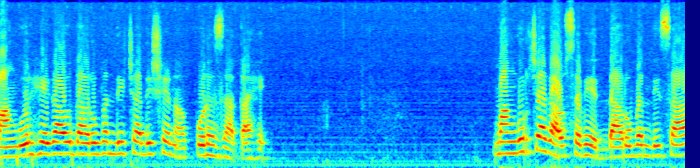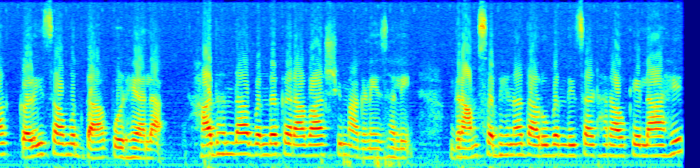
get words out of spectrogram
मांगूर हे गाव दारूबंदीच्या दिशेनं पुढे जात आहे. मांगूरच्या गावसभेत दारूबंदीचा कळीचा मुद्दा पुढे आला. हा धंदा बंद करावा अशी मागणी झाली. ग्रामसभेनं दारूबंदीचा ठराव केला आहे.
